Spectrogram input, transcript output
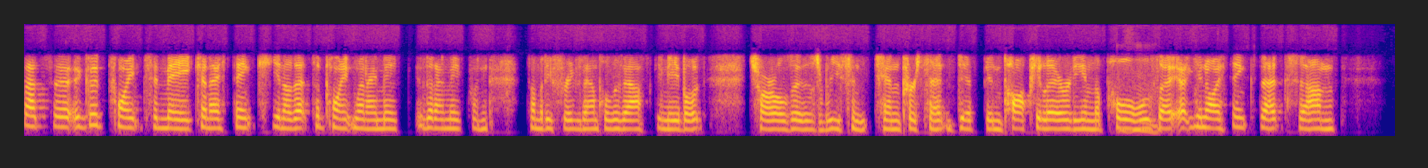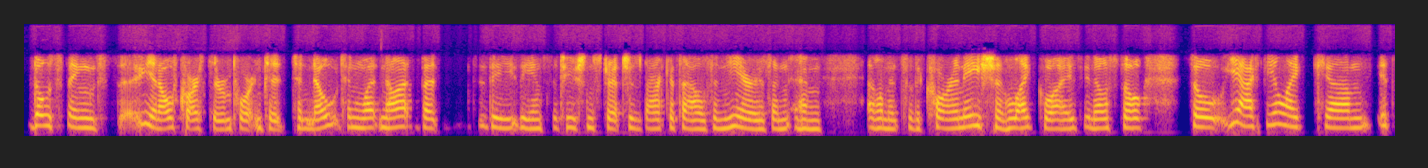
that's a, good point to make, and I think you know that's a point when I make that I make when somebody, for example, was asking me about Charles's recent ten percent dip in popularity in the polls. Mm-hmm. I, you know, I think that um, those things, you know, of course, they're important to to note and whatnot, but the the institution stretches back a thousand years, and and elements of the coronation likewise you know so so yeah i feel like um, it's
